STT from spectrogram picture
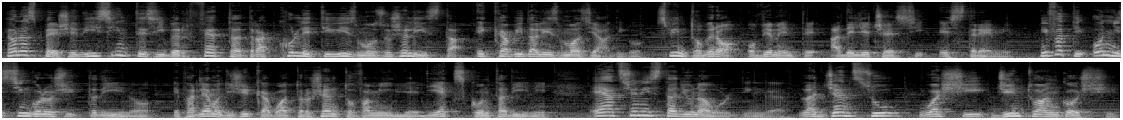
è una specie di sintesi perfetta tra collettivismo socialista e capitalismo asiatico, spinto però ovviamente a degli eccessi estremi. Infatti ogni singolo cittadino, e parliamo di circa 400 famiglie di ex contadini, è azionista di una holding, la Jiangsu Guaxi Jintuan Goshi,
